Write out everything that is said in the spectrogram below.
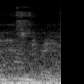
the handbrake.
